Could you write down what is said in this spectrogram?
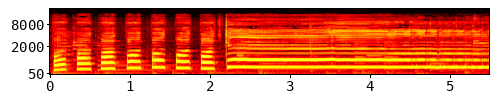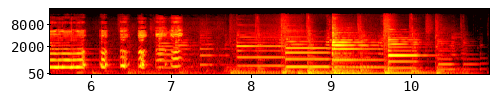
But but but but but but but podcast.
